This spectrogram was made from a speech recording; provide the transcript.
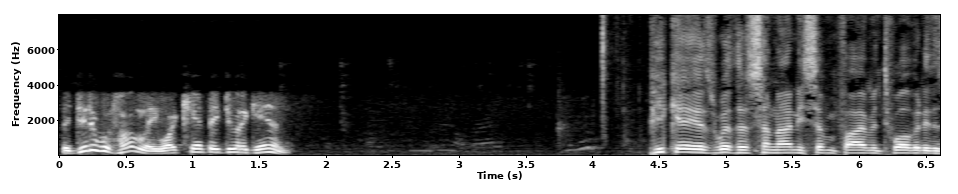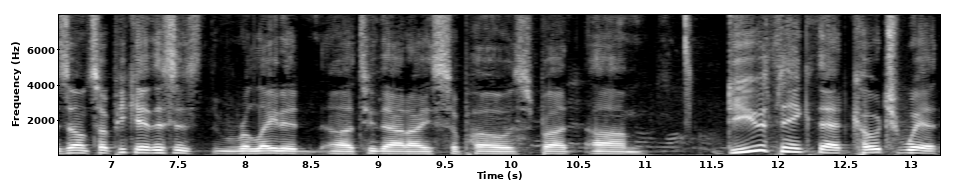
They did it with Huntley. Why can't they do it again? PK is with us on 97.5 and 1280 The Zone. So, PK, this is related uh, to that, I suppose. But um, do you think that Coach Whitt,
